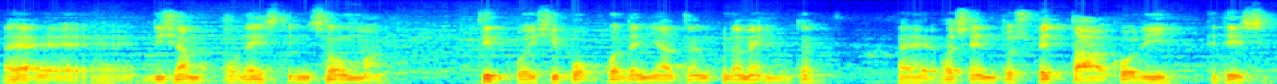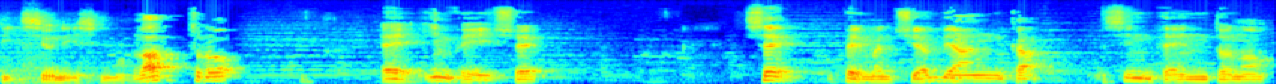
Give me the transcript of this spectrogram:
eh, diciamo onesto insomma di cui si può guadagnare tranquillamente eh, facendo spettacoli ed esibizionismo. L'altro è invece se per magia bianca si intendono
